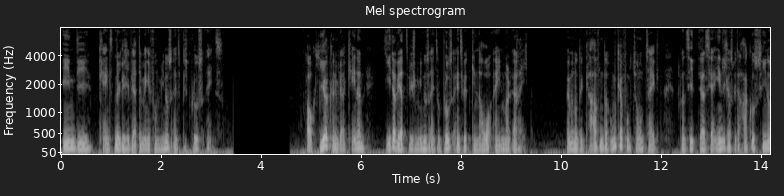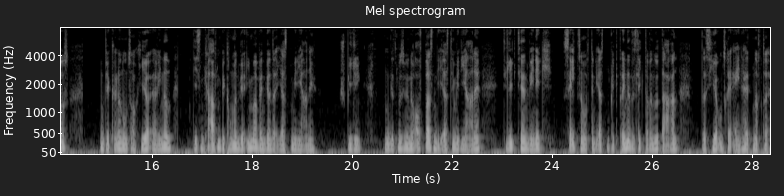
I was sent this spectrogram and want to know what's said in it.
in die kleinstmögliche Wertemenge von minus 1 bis plus 1. Auch hier können wir erkennen, jeder Wert zwischen minus 1 und plus 1 wird genau einmal erreicht. Wenn man nun den Graphen der Umkehrfunktion zeigt, dann sieht der sehr ähnlich aus wie der Akkusinus Und wir können uns auch hier erinnern, diesen Graphen bekommen wir immer, wenn wir an der ersten Mediane spiegeln. Und jetzt müssen wir nur aufpassen, die erste Mediane, die liegt hier ein wenig seltsam auf den ersten Blick drinnen. Das liegt aber nur daran, dass hier unsere Einheiten auf der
